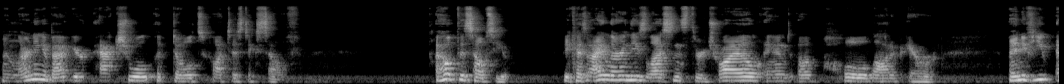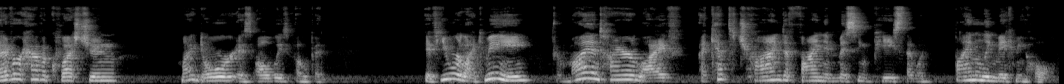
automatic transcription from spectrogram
when learning about your actual adult autistic self. I hope this helps you, because I learned these lessons through trial and a whole lot of error. And if you ever have a question, my door is always open. If you were like me, for my entire life, I kept trying to find a missing piece that would finally make me whole.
